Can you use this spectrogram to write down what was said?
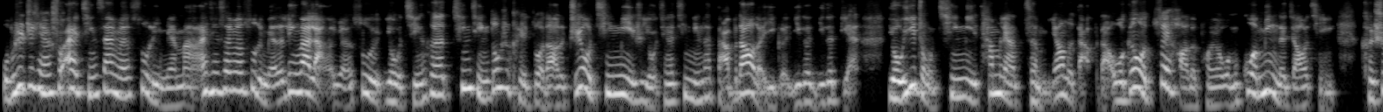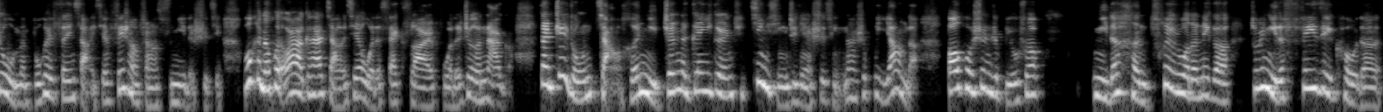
我不是之前说爱情三元素里面嘛，爱情三元素里面的另外两个元素，友情和亲情都是可以做到的，只有亲密是友情和亲情它达不到的一个一个一个点。有一种亲密，他们俩怎么样都达不到。我跟我最好的朋友，我们过命的交情，可是我们不会分享一些非常非常私密的事情。我可能会偶尔跟他讲一些我的 sex life，我的这个那个，但这种讲和你真的跟一个人去进行这件事情，那是不一样的。包括甚至比如说。你的很脆弱的那个，就是你的 physical 的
